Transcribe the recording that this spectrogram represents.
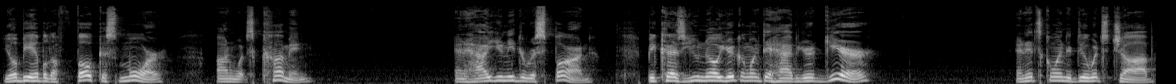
You'll be able to focus more on what's coming and how you need to respond because you know you're going to have your gear and it's going to do its job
